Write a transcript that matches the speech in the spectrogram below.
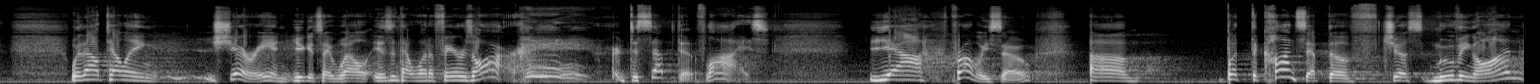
without telling Sherry. And you could say, well, isn't that what affairs are? deceptive, lies. Yeah, probably so. Um, but the concept of just moving on,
